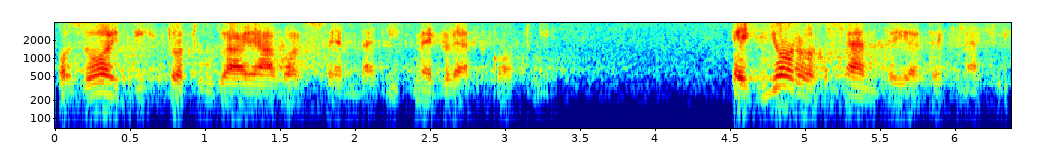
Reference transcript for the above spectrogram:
a zaj diktatúrájával szemben itt meg lehet kapni. Egy nyarat szenteljetek neki.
